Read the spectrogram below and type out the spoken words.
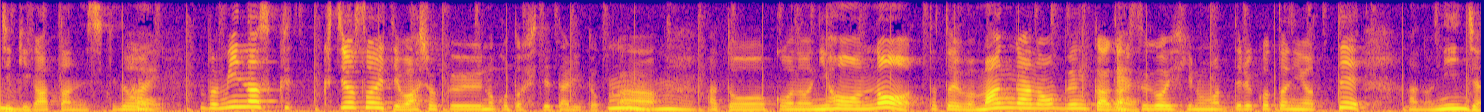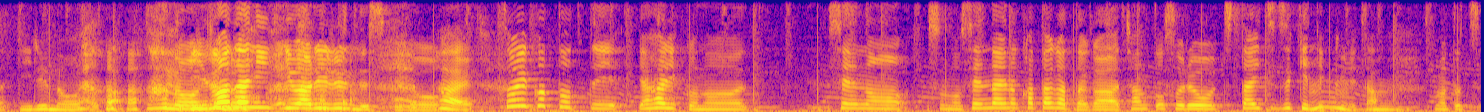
時期があったんですけど、うんはい。やっぱみんなく口を添えて和食のことしてたりとか、うんうん。あとこの日本の例えば漫画の文化がすごい広まってることによって「あの忍者っているの?」とか あのいるの。未だに言われるんですけど、はい。そういうことってやはりこの先のその先代の方々がちゃんとそれを伝え続けてくれた、うんうんまたつ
